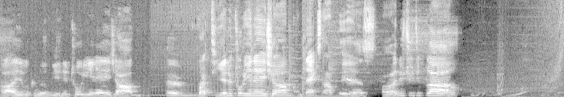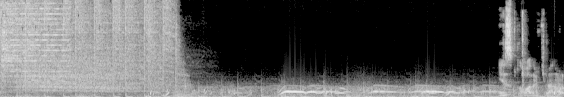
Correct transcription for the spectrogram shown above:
Haydi bakalım yeni tur yeni heyecan. Evet yeni tur yeni heyecan. Next up is. Hadi çocuklar. Niye zıplamadım ki ben orada?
